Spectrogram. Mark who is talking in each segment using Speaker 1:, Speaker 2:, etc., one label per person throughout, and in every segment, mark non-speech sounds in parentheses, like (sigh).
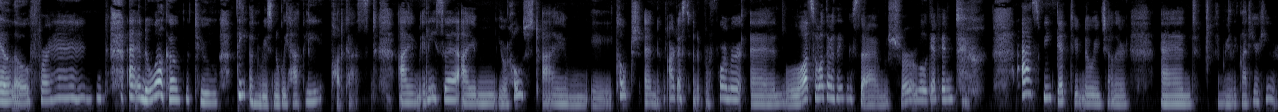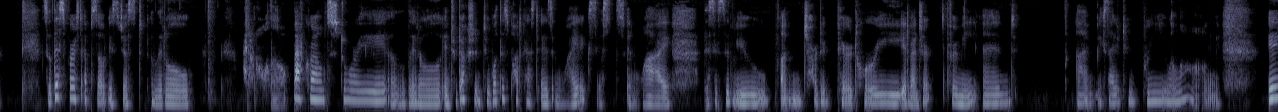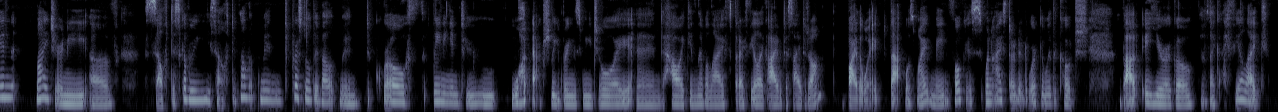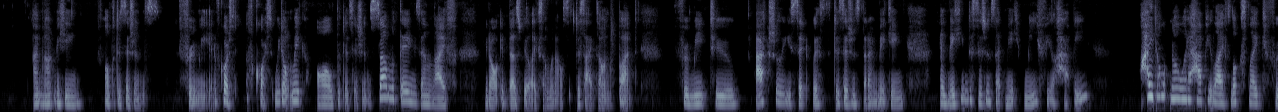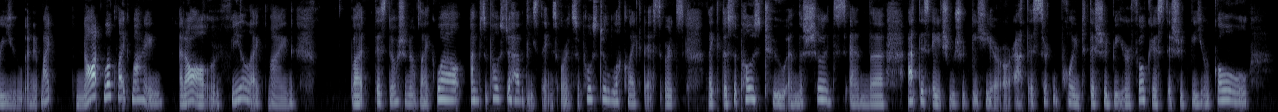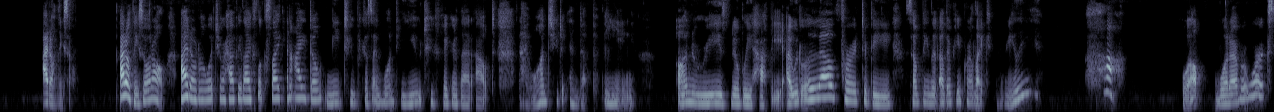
Speaker 1: Hello, friend, and welcome to the Unreasonably Happy podcast. I'm Elise, I'm your host. I'm a coach and an artist and a performer, and lots of other things that I'm sure we'll get into (laughs) as we get to know each other. And I'm really glad you're here. So, this first episode is just a little a little background story, a little introduction to what this podcast is and why it exists and why this is a new uncharted territory adventure for me. And I'm excited to bring you along in my journey of self discovery, self development, personal development, growth, leaning into what actually brings me joy and how I can live a life that I feel like I've decided on by the way, that was my main focus when I started working with a coach about a year ago. I was like, I feel like I'm not making all the decisions for me. And of course, of course, we don't make all the decisions. Some things in life, you know, it does feel like someone else decides on. But for me to actually sit with decisions that I'm making and making decisions that make me feel happy, I don't know what a happy life looks like for you. And it might not look like mine at all or feel like mine. But this notion of like, well, I'm supposed to have these things, or it's supposed to look like this, or it's like the supposed to and the shoulds and the at this age you should be here, or at this certain point this should be your focus, this should be your goal. I don't think so. I don't think so at all. I don't know what your happy life looks like, and I don't need to because I want you to figure that out. And I want you to end up being unreasonably happy. I would love for it to be something that other people are like, really? Huh. Well, whatever works.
